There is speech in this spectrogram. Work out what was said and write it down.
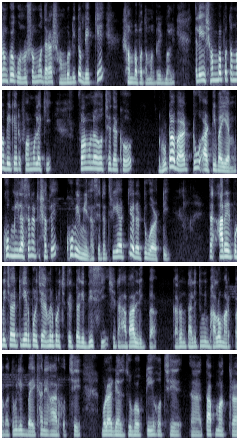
সংখ্যক অনুসমূহ দ্বারা সংগঠিত বেগকে সম্ভাব্যতম বেগ বলে। তাহলে এই সম্ভাব্যতম বেগের ফর্মুলা কি? ফর্মুলা হচ্ছে দেখো root over two R T by M খুব মিল আছে না এটার সাথে? খুবই মিল আছে। এটা থ্রি আর টি এটা টু আর টি তা আর এর পরিচয় টি এর পরিচয় এম এর পরিচয় একটু আগে দিচ্ছি, সেটা আবার লিখবা। কারণ তাহলে তুমি ভালো মার্ক পাবা। তুমি লিখবা এখানে আর হচ্ছে মোলার গ্যাস ধ্রুবক টি হচ্ছে তাপমাত্রা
